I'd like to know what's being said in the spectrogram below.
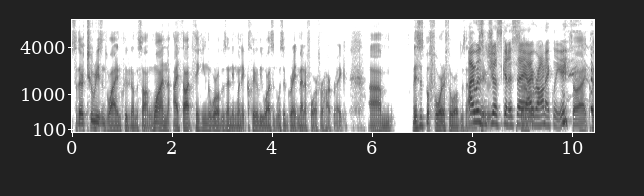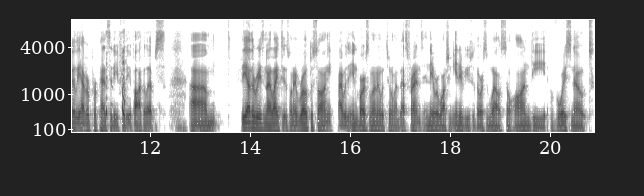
so there are two reasons why I included on the song. One, I thought thinking the world was ending when it clearly wasn't was a great metaphor for heartbreak. Um, this is before if the world was ending. I was too. just gonna say, So- ironically. so I clearly have a propensity for the apocalypse. Um, the other reason I liked it is when I wrote the song, I was in Barcelona with two of my best friends, and they were watching interviews with Orson Welles. So on the voice note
